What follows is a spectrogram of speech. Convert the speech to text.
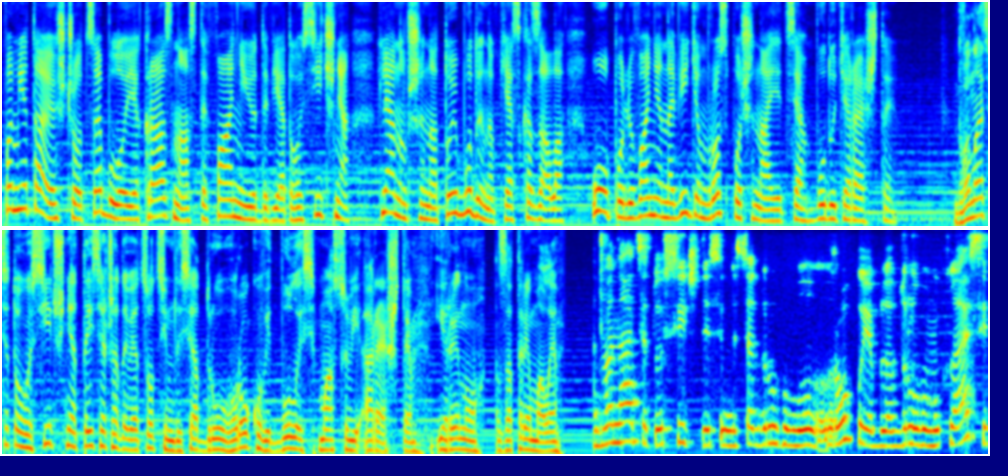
Пам'ятаю, що це було якраз на Стефанію 9 січня. Глянувши на той будинок, я сказала: о, полювання на відьом розпочинається, будуть арешти. 12 січня 1972 року відбулись масові арешти. Ірину затримали. 12 січня 72-го року я була в другому класі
